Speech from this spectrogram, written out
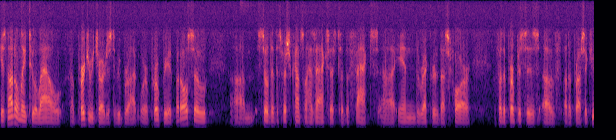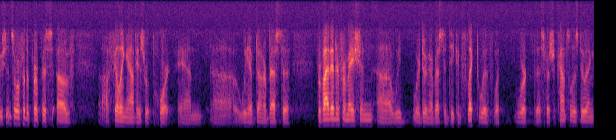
is not only to allow perjury charges to be brought where appropriate, but also um, so that the special counsel has access to the facts in the record thus far for the purposes of other prosecutions or for the purpose of uh, filling out his report. And uh, we have done our best to provide that information. Uh, we, we're doing our best to deconflict with what work the special counsel is doing.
